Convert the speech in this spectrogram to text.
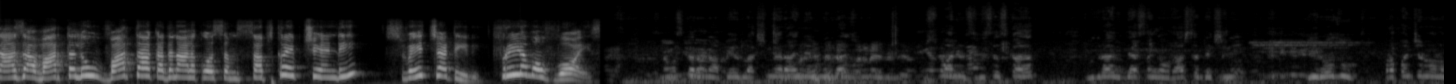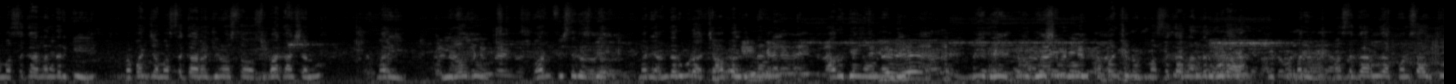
తాజా వార్తలు వార్తా కథనాల కోసం సబ్స్క్రైబ్ చేయండి. స్వేచ్ఛ టీవీ ఫ్రీడమ్ ఆఫ్ వాయిస్. నమస్కారం నా పేరు లక్ష్మీ ఆంజనేయ ముదిరాజ్ ఉస్మానియా రీసెర్చ్ స్కాలర్ విద్యాసంఘం రాష్ట్ర అధ్యక్షుని. ఈరోజు ప్రపంచంలో ఉన్న మత్స్యకారులందరికీ ప్రపంచ మత్స్యకార దినోత్సవ శుభాకాంక్షలు. మరి ఈరోజు వరల్డ్ ఫిషరీస్ డే. మరి అందరూ కూడా చేపలు తినండి ఆరోగ్యంగా ఉండండి. ఈ దేశంలో ఈ ప్రపంచంలో మత్స్యకారులందరూ కూడా మరి మత్స్యకారులుగా కొనసాగుతూ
